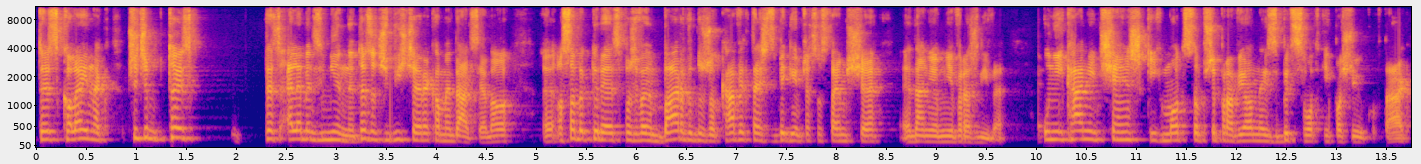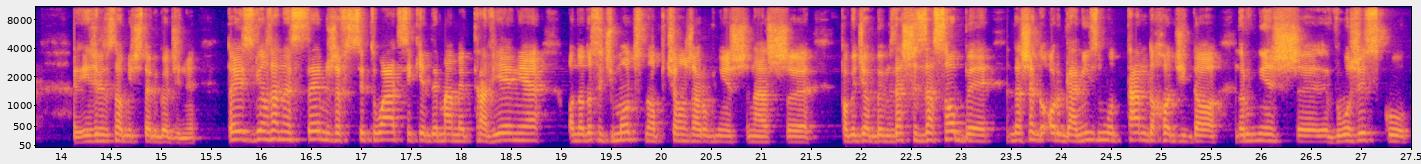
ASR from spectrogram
To jest kolejna, przy czym to jest, to jest element zmienny, to jest oczywiście rekomendacja. No, e, osoby, które spożywają bardzo dużo kawy, też z biegiem czasu stają się na nią niewrażliwe. Unikanie ciężkich, mocno przyprawionych, zbyt słodkich posiłków, tak? Jeżeli zostało mi 4 godziny. To jest związane z tym, że w sytuacji, kiedy mamy trawienie, ono dosyć mocno obciąża również nasz, e, powiedziałbym, nasze zasoby naszego organizmu. Tam dochodzi do również e, w łożysku,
